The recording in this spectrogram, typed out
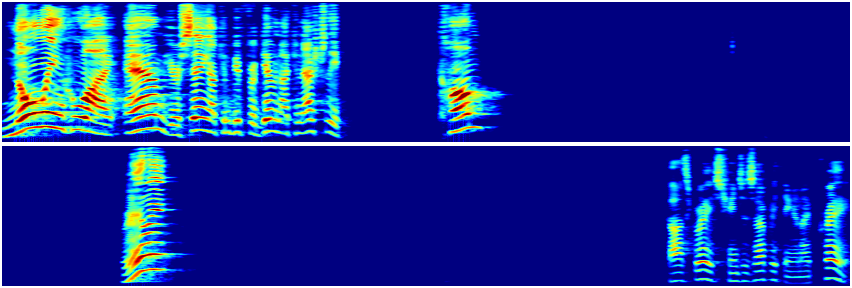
Knowing who I am, you're saying I can be forgiven, I can actually come? Really? God's grace changes everything, and I pray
